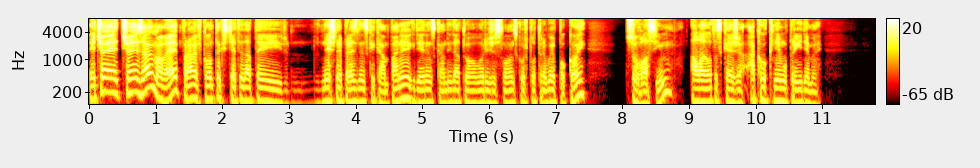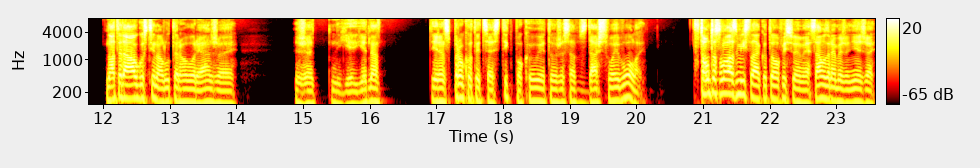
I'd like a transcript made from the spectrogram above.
E, čo, je, čo je zaujímavé, práve v kontexte teda tej dnešnej prezidentskej kampane, kde jeden z kandidátov hovorí, že Slovensko už potrebuje pokoj, súhlasím, ale otázka je, že ako k nemu prídeme. No a teda Augustín a Luther hovoria, že, že je jedna, jeden z prvkov tej cesty k pokoju je to, že sa vzdáš svojej vôle. V tomto slova zmysle, ako to opisujeme. Samozrejme, že nie, že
